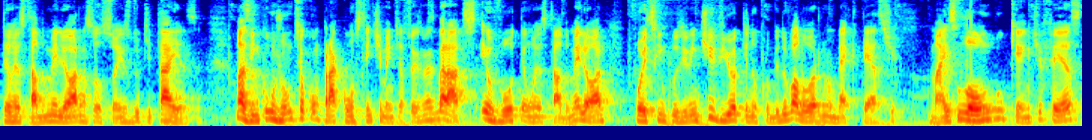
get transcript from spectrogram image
ter um resultado melhor nas ações do que Taesa. Mas em conjunto, se eu comprar constantemente ações mais baratas, eu vou ter um resultado melhor. Foi isso que inclusive a gente viu aqui no Clube do Valor, num backtest mais longo que a gente fez,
